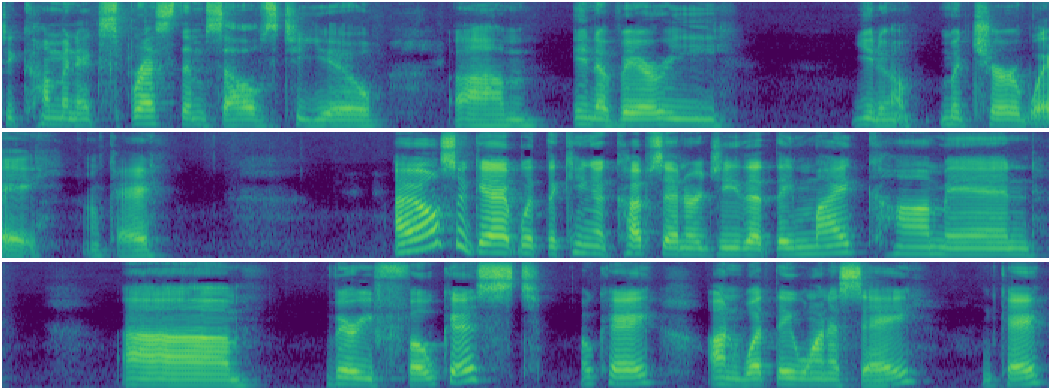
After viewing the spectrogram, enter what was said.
to come and express themselves to you um, in a very, you know, mature way. Okay. I also get with the King of Cups energy that they might come in um, very focused, okay, on what they want to say, okay.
